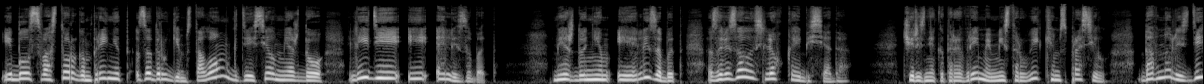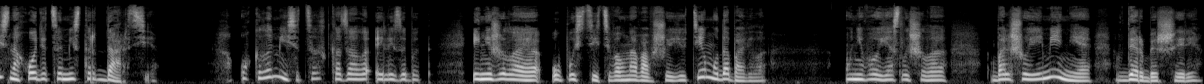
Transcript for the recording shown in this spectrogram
и был с восторгом принят за другим столом, где сел между Лидией и Элизабет. Между ним и Элизабет завязалась легкая беседа. Через некоторое время мистер Уикхем спросил, давно ли здесь находится мистер Дарси. «Около месяца», — сказала Элизабет, и, не желая упустить волновавшую ее тему, добавила. «У него, я слышала, большое имение в Дербершире».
